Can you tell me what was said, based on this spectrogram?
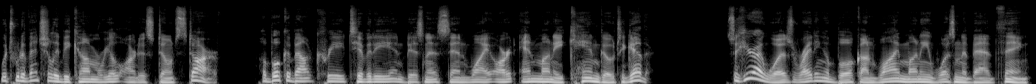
which would eventually become Real Artists Don't Starve, a book about creativity and business and why art and money can go together. So here I was writing a book on why money wasn't a bad thing,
